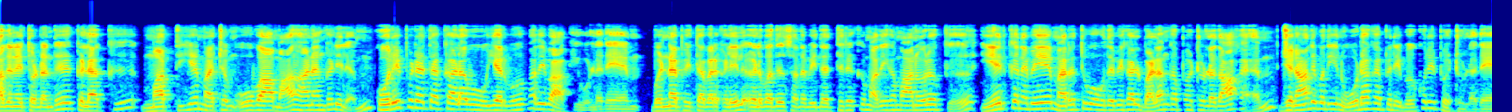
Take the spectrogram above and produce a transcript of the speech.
அதனைத் தொடர்ந்து கிழக்கு மத்திய மற்றும் ஊவா மாகாணங்களிலும் குறிப்பிடத்தக்க அளவு உயர்வு பதிவாகியுள்ளது. விண்ணப்பித்தவர்களில் எழுபது சதவீதத்திற்கும் அதிகமானோருக்கு ஏற்கனவே மருத்துவ உதவிகள் வழங்கப்பட்டுள்ளதாக ஜனாதிபதியின் ஊடக பிரிவு குறிப்பிட்டுள்ளது.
